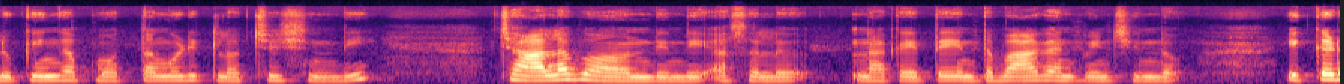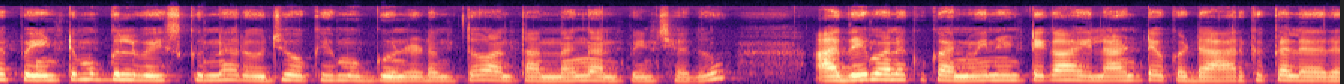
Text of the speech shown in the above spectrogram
లుకింగ్ అప్ మొత్తం కూడా ఇట్లా వచ్చేసింది. చాలా బాగుండింది అసలు. నాకైతే ఎంత బాగా అనిపించిందో. ఇక్కడ పెయింట్ ముగ్గులు వేసుకున్న రోజు ఒకే ముగ్గు ఉండడంతో అంత అందంగా అనిపించదు. అదే మనకు కన్వీనియంట్గా ఇలాంటి ఒక డార్క్ కలర్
